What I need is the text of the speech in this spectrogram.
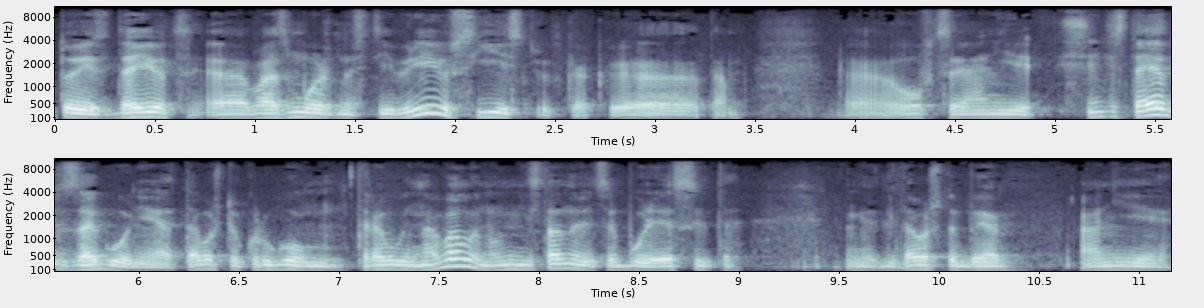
То есть дает э, возможность еврею съесть, вот как э, там, э, овцы, они сидят, стоят в загоне от того, что кругом травы навалом, он не становится более сыто. Для того, чтобы они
